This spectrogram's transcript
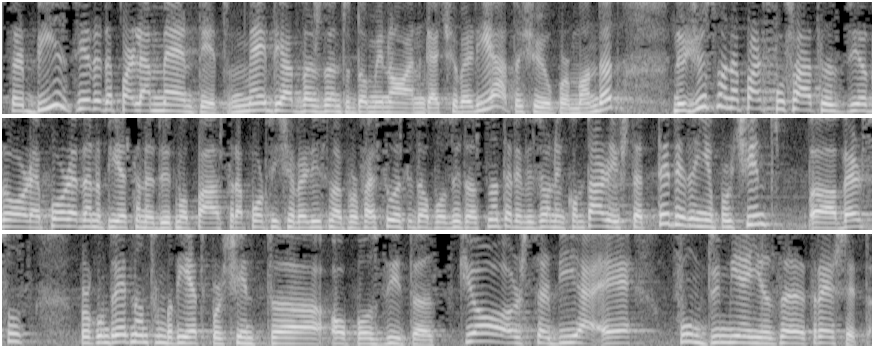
Serbi, zgjedhjet e parlamentit, mediat vazhdojnë të dominohen nga qeveria, atë që ju përmendët. Në gjysmën e parë të fushatës zgjedhore, por edhe në pjesën e dytë më pas, raporti i qeverisë me përfaqësuesit e opozitës në televizionin kombëtar ishte 81% versus përkundrejt 19% të opozitës. Kjo është Serbia e fund 2023-shit,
